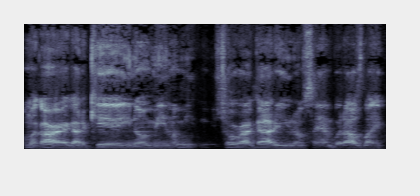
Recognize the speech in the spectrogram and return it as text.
I'm like, all right, I got a kid. You know what I mean? Let me, let me show her I got her. You know what I'm saying? But I was like,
